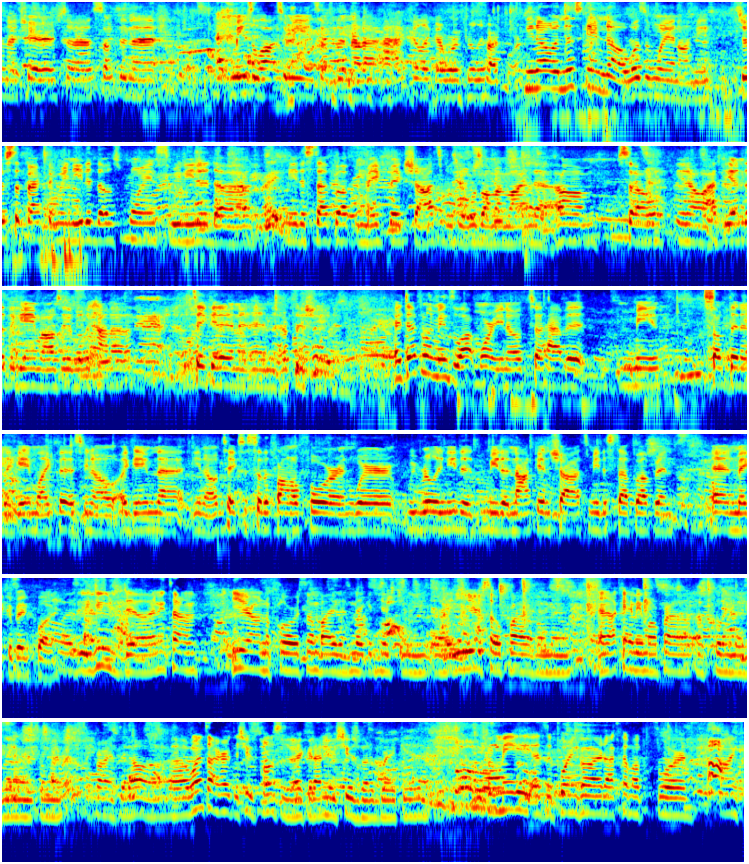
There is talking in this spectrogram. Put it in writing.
and I cherish. Uh, something that means a lot to me and something that I, I feel like I worked really hard for. You know, in this game, no, it wasn't weighing on me. Just the fact that we needed those points, we needed uh, me to step up and make big shots was what was on my mind. Um, so, you know, at the end of the game, I was able to kind of take it in and, and appreciate it. It definitely means a lot more, you know, to have it mean something in a game like this. You know, a game that you know takes us to the Final Four and where we really needed me to knock in shots, me to step up and and make a big play. Oh, it's a huge deal. Anytime you're on the floor with somebody that's making history, uh, you're so proud of them, and, and I can't be more proud of Kaleena than I'm surprised at all. Uh, once I heard that she was close to the record, I knew she was going to break it. For me, as a point guard, I come up for on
